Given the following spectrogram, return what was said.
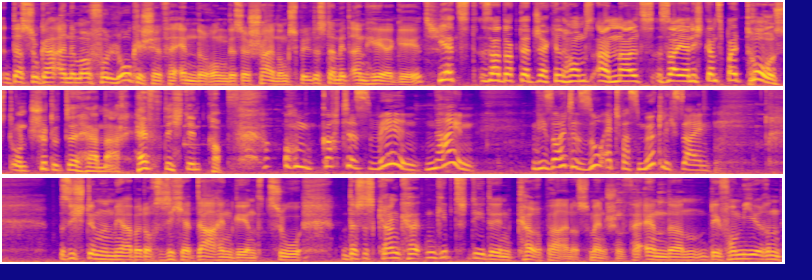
dass sogar eine morphologische Veränderung des Erscheinungsbildes damit einhergeht? Jetzt sah Dr. Jekyll Holmes an, als sei er nicht ganz bei Trost und schüttelte hernach heftig den Kopf. Um Gottes Willen, nein! Wie sollte so etwas möglich sein? Sie stimmen mir aber doch sicher dahingehend zu, dass es Krankheiten gibt, die den Körper eines Menschen verändern, deformieren,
